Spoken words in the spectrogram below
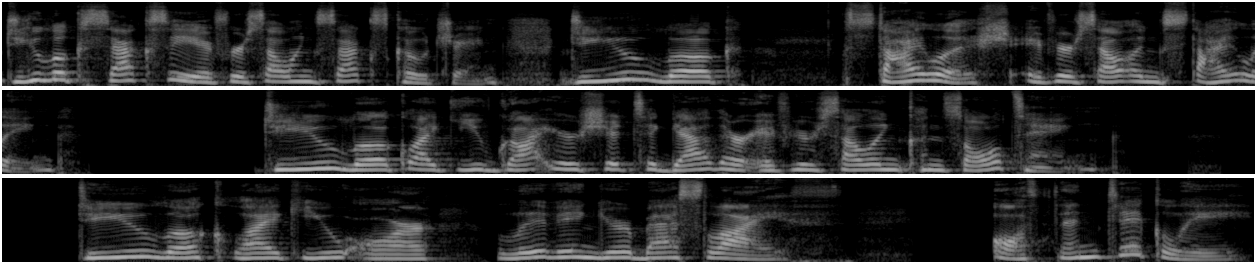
Do you look sexy if you're selling sex coaching? Do you look stylish if you're selling styling? Do you look like you've got your shit together if you're selling consulting? Do you look like you are living your best life authentically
